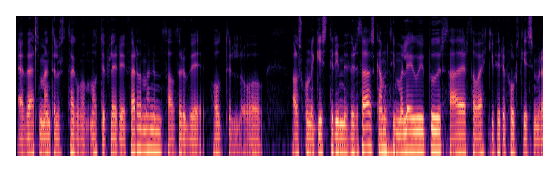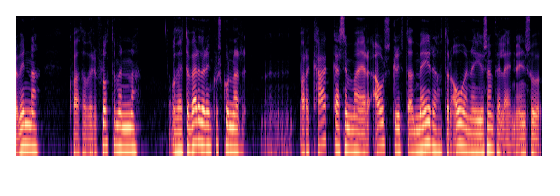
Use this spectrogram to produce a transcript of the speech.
Ef við ætlum endalust að taka móti fleiri ferðamennum þá þurfum við hótel og alls konar gisturími fyrir það, skamtíma legu íbúður, það er þá ekki fyrir fólkið sem er að vinna, hvað þá verður flottamennina og þetta verður einhvers konar uh, bara kaka sem er áskrift að meira hátan óanægju samfélaginu eins og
